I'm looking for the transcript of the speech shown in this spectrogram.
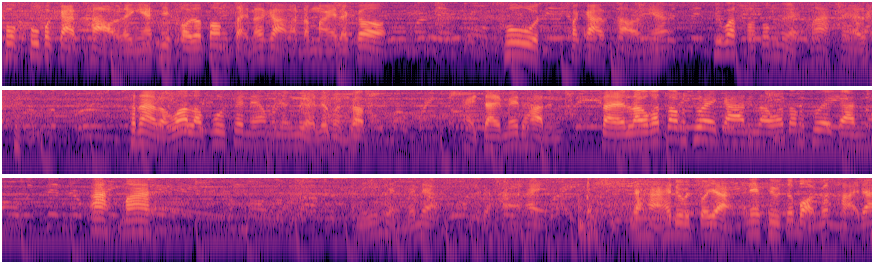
พวกผู้ประกาศข่าวอะไรเงี้ยที่เขาจะต้องใส่หน้ากากอนามัยแล้วก็พูดประกาศข่าวอย่างเงี้ยพี่ว่าเขาต้องเหนื่อยมากแน่เลยขนาดแบบว่าเราพูดแค่นี้มันยังเหนื่อยเลยเหมือนแบบหายใจไม่ทัน แต่เราก็ต้องช่วยกันเราก็ต้องช่วยกันอะมาอันนี้เห็นไหมเนี่ยเดี๋ยวหาให้เดี๋ยวหาให้ดูเป็นตัวอย่างอันนี้ฟิวเจอร์บอร์ดก็ขายได้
